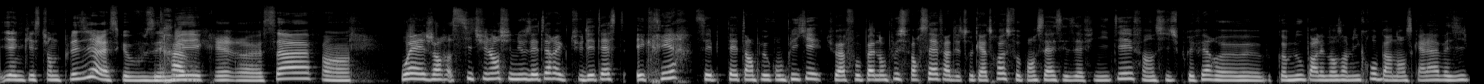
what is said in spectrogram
il y a une question de plaisir. Est-ce que vous aimez Grave. écrire euh, ça? Enfin, Ouais, genre si tu lances une newsletter et que tu détestes écrire, c'est peut-être un peu compliqué. Tu vois, faut pas non plus forcer à faire des trucs atroces, faut penser à ses affinités. Enfin, si tu préfères, euh, comme nous, parler dans un micro, ben dans ce cas-là, vas-y,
